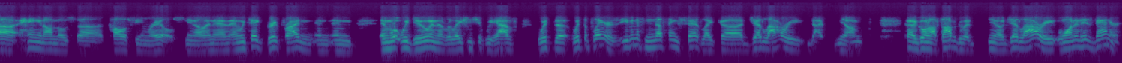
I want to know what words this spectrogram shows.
uh, hanging on those uh, Coliseum rails, you know, and, and, and we take great pride in, in, in, in, what we do and the relationship we have with the, with the players, even if nothing's said, like uh, Jed Lowrie, you know, I'm kind of going off topic, but, you know, Jed Lowrie wanted his banner,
